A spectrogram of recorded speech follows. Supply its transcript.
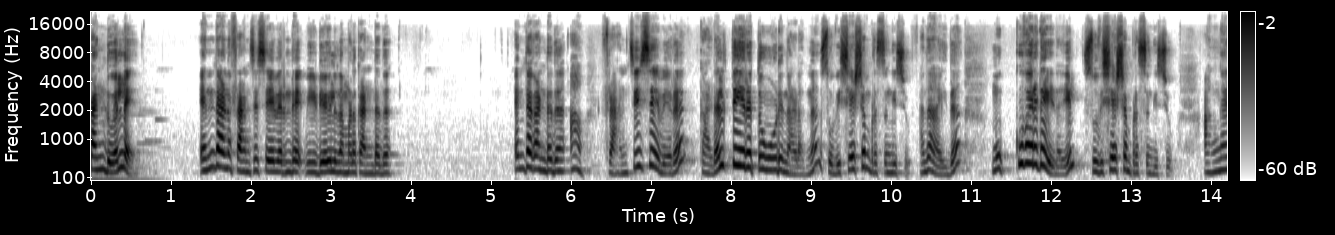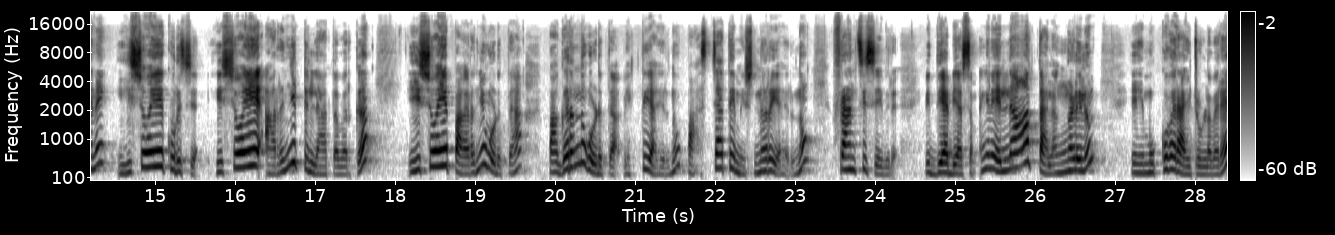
കണ്ടു അല്ലേ? എന്താണ് ഫ്രാൻസിസ് സേവിയറിന്റെ വീഡിയോയിൽ നമ്മൾ കണ്ടത്? എന്താ കണ്ടത്? ആ ഫ്രാൻസിസ് സേവിയർ കടൽ തീരത്തുകൂടി നടന്ന് സുവിശേഷം പ്രസംഗിച്ചു. അതായത് മുക്കുവരുടെ ഇടയിൽ സുവിശേഷം പ്രസംഗിച്ചു. അങ്ങനെ ഈശോയെക്കുറിച്ച് ഈശോയെ അറിഞ്ഞിട്ടില്ലാത്തവർക്ക് ഈശോയെ പറഞ്ഞു കൊടുത്ത പകർന്നു കൊടുത്ത വ്യക്തിയായിരുന്നു പാശ്ചാത്യ മിഷണറി ആയിരുന്നു ഫ്രാൻസിസ് സേവിയർ. വിദ്യാഭ്യാസം അങ്ങനെ എല്ലാ തലങ്ങളിലും മുക്കുവരായിട്ടുള്ളവരെ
